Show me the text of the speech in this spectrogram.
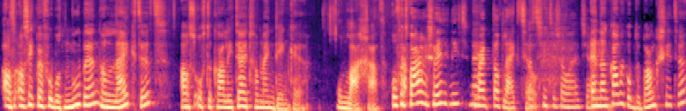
als, als ik bijvoorbeeld moe ben, dan lijkt het alsof de kwaliteit van mijn denken omlaag gaat. Of het waar is, weet ik niet, Nee. maar dat lijkt zo. dat ziet er zo uit, ja. En dan kan ik op de bank zitten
